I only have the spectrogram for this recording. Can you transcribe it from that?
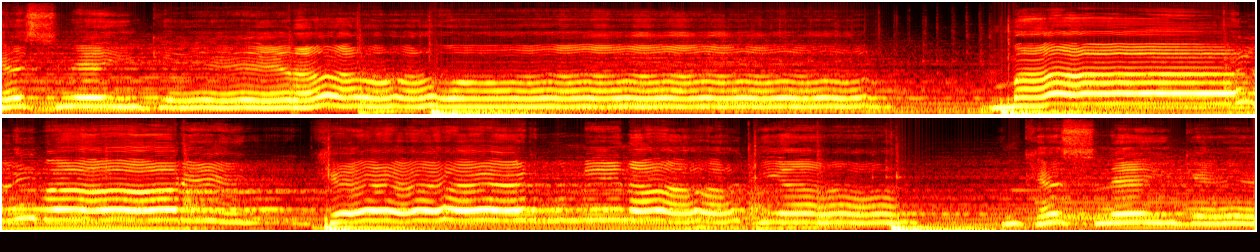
کس again.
